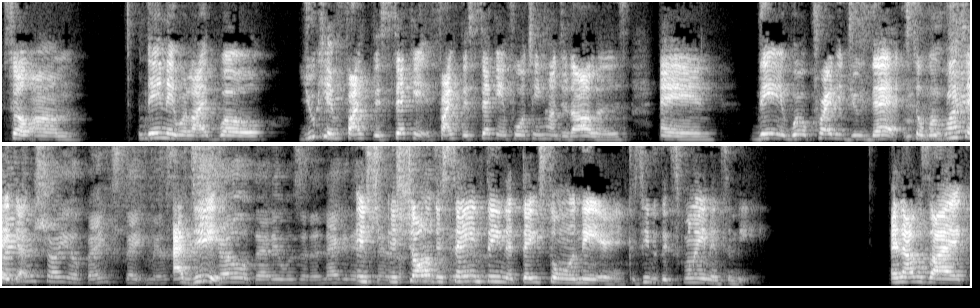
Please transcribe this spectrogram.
So um, then they were like, well, you can fight the second, fight the second fourteen hundred dollars, and then we'll credit you that. So when But why we take you it. just show your bank statements? I It did. Showed that it was in a negative. It, it showed the same thing that they saw in their end because he was explaining to me. And I was like,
